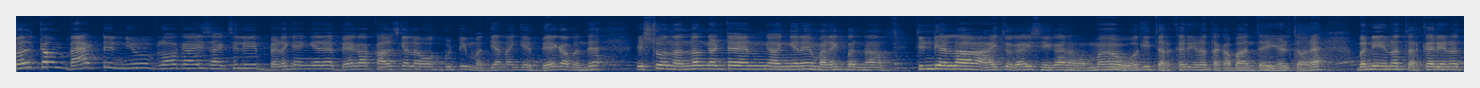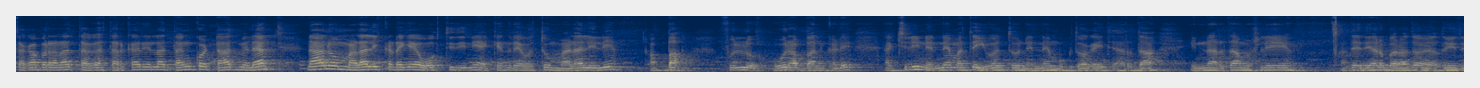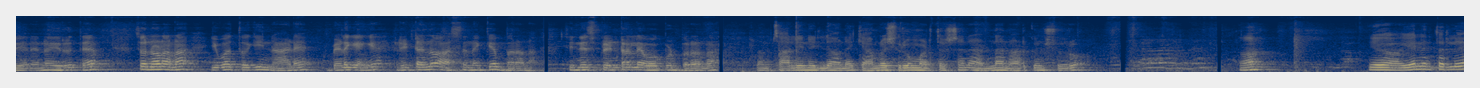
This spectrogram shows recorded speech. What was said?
Welcome back to new vlog guys actually ಬೆಳಗ್ಗೆ ಹಂಗೆ ಬೇಗ ಕಾಲ್ಸ್ಗೆಲ್ಲ ಹೋಗ್ಬಿಟ್ಟು ಮಧ್ಯಾಹ್ನ ಹಂಗೆ ಬೇಗ ಬಂದೆ. ಎಷ್ಟು ಒಂದು ಹನ್ನೊಂದು ಗಂಟೆ ಹಂಗೆ ಹಂಗೇನೆ ಮನೆಗೆ ಬಂದ. ತಿಂಡಿ ಎಲ್ಲ ಆಯಿತು ಗೈಸ್ ಈಗ ನಮ್ಮಮ್ಮ ಹೋಗಿ ತರಕಾರಿ ಏನೋ ತಗೋಬಾ ಅಂತ ಹೇಳ್ತವ್ರೆ. ಬನ್ನಿ, ಏನೋ ತರಕಾರಿ ಏನೋ ತಗೊಬರೋಣ. ತಗ, ತರಕಾರಿ ಎಲ್ಲ ತಂಗೆ ಕೊಟ್ಟಾದ್ಮೇಲೆ ನಾನು ಮಳಲಿ ಕಡೆಗೆ ಹೋಗ್ತಿದ್ದೀನಿ. ಯಾಕೆಂದರೆ ಇವತ್ತು ಮಳಲಿಲಿ ಹಬ್ಬ. ಫುಲ್ಲು ಊರ ಹಬ್ಬ ಅನ್ಕಡಿ ಆ್ಯಕ್ಚುಲಿ ನಿನ್ನೆ ಮತ್ತು ಇವತ್ತು ನಿನ್ನೆ ಮುಗ್ದೋಗೈತೆ ಅರ್ಧ. ಇನ್ನು ಅರ್ಧ ಮೋಸ್ಟ್ಲಿ ಅದೇ ದೇವ್ರು ಬರೋದು ಅದು ಇದು ಏನೇನೋ ಇರುತ್ತೆ. ಸೊ ನೋಡೋಣ ಇವತ್ತೋಗಿ ನಾಳೆ ಬೆಳಗ್ಗೆ ಹಂಗೆ ರಿಟರ್ನು ಹಾಸನಕ್ಕೆ ಬರೋಣ. ಇನ್ನೇ ಸ್ಪ್ಲೆಂಡ್ರಲ್ಲೇ ಹೋಗ್ಬಿಟ್ಟು ಬರೋಣ. ನಮ್ಮ ಚಾಲಿನ ಇಲ್ಲ ಅವನೇ ಕ್ಯಾಮ್ರಾ ಶುರು ಮಾಡಿದ ತಕ್ಷಣ ಅಣ್ಣ ನಾಡ್ಕೊಂಡು ಶುರು. ಹಾಂ? ಏನಂತಾರಲಿ?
